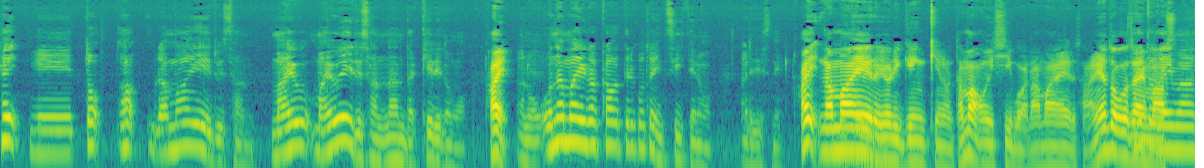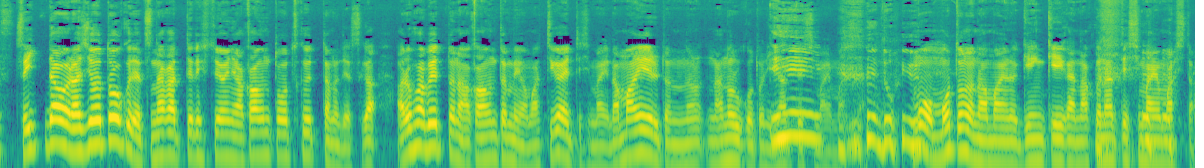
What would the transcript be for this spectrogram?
はい、えー、と、あ、ラマエールさん、マヨ、マヨエールさんなんだけれども、はい。あの、お名前が変わってることについての、あれですね。はい。ラマエールより元気の玉、美味しい棒、ラマエールさん、ありがとうございます。ツイッターはラジオトークで繋がってる人用にアカウントを作ったのですが、アルファベットのアカウント名を間違えてしまい、ラマエールと名名乗ることになってしまいました。どういう？もう元の名前の原型がなくなってしまいました。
